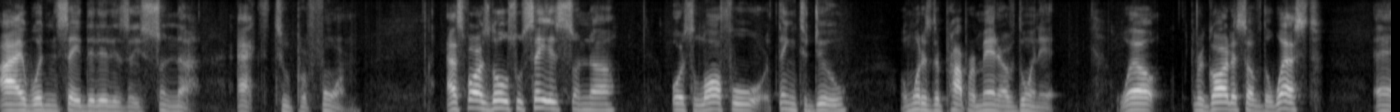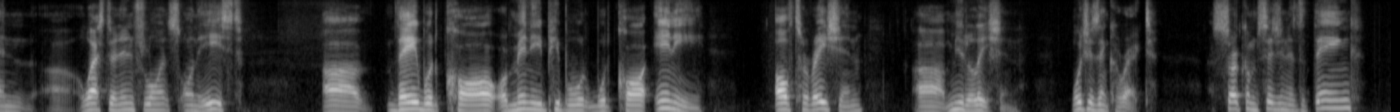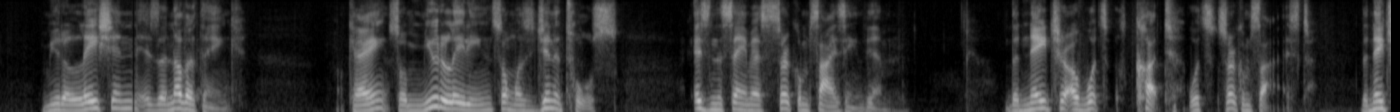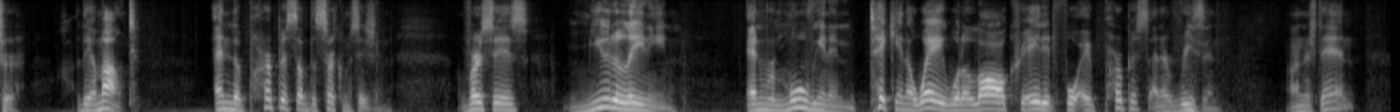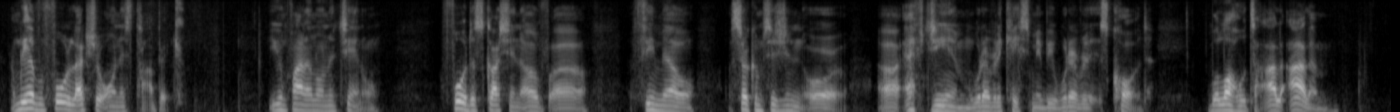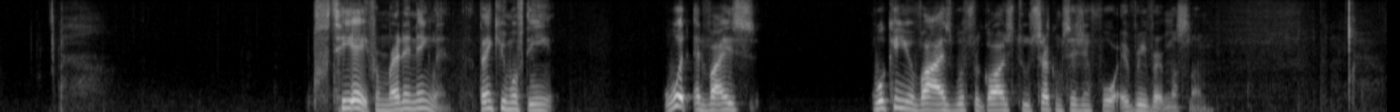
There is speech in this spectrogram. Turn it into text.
I wouldn't say that it is a sunnah act to perform. As far as those who say it's sunnah or it's lawful thing to do, and what is the proper manner of doing it? Well, regardless of the West, and uh, Western influence on the East, uh, they would call, or many people would, would call any alteration uh, mutilation, which is incorrect. Circumcision is a thing, mutilation is another thing. Okay, so mutilating someone's genitals isn't the same as circumcising them. The nature of what's cut, what's circumcised, the nature, the amount and the purpose of the circumcision versus mutilating and removing and taking away what Allah created for a purpose and a reason. Understand? And we have a full lecture on this topic. You can find it on the channel. Full discussion of uh, female circumcision or uh, FGM, whatever the case may be, whatever it is called. Wallahu ta'ala alam. TA from Reading, England. Thank you, Mufti. What advice, what can you advise with regards to circumcision for a revert Muslim?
